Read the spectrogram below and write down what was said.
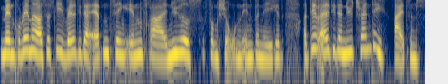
Men problemet er også, at skal I vælge de der 18 ting inden fra nyhedsfunktionen inde på Naked. Og det er jo alle de der nye trendy items.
